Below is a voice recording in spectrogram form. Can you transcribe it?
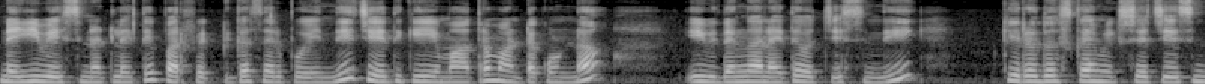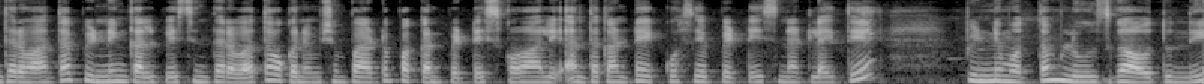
నెయ్యి వేసినట్లయితే పర్ఫెక్ట్గా సరిపోయింది. చేతికి ఏమాత్రం అంటకుండా ఈ విధంగానైతే వచ్చేసింది. కీరదోసకాయ మిక్చర్ చేసిన తర్వాత పిండిని కలిపేసిన తర్వాత ఒక నిమిషం పాటు పక్కన పెట్టేసుకోవాలి. అంతకంటే ఎక్కువసేపు పెట్టేసినట్లయితే పిండి మొత్తం లూజ్గా అవుతుంది.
